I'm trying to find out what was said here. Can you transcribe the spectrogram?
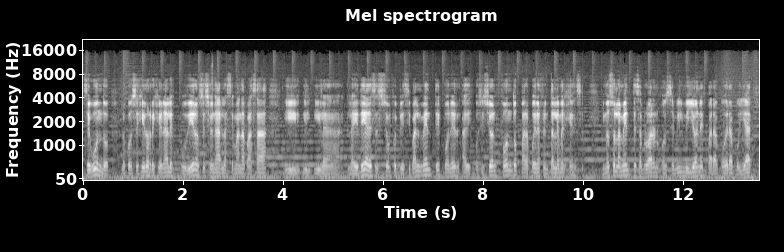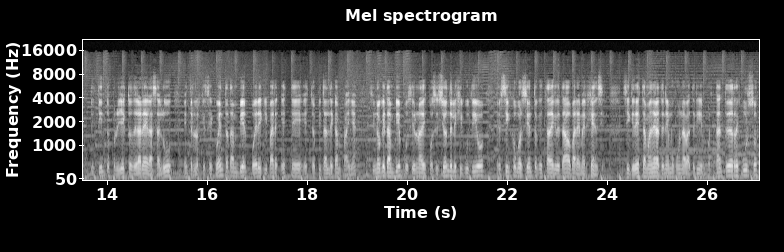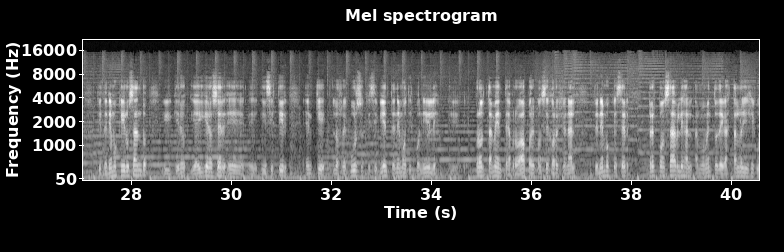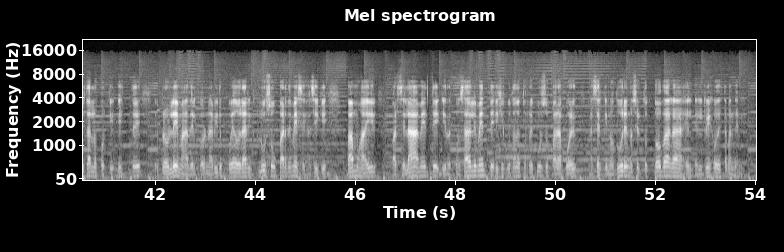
Segundo, los consejeros regionales pudieron sesionar la semana pasada y, la, la, idea de esa sesión fue principalmente poner a disposición fondos para poder enfrentar la emergencia. Y no solamente se aprobaron 11 mil millones para poder apoyar distintos proyectos del área de la salud, entre los que se cuenta también poder equipar este, este hospital de campaña, sino que también pusieron a disposición del Ejecutivo el 5% que está decretado para emergencia. Así que de esta manera tenemos una batería importante de recursos que tenemos que ir usando y, quiero, y ahí quiero ser eh, eh, insistir en que los recursos que si bien tenemos disponibles eh, prontamente, aprobados por el Consejo Regional, tenemos que ser responsables al, momento de gastarlos y ejecutarlos porque este problema del coronavirus puede durar incluso un par de meses. Así que vamos a ir parceladamente y responsablemente ejecutando estos recursos para poder hacer que nos duren, ¿no es cierto?, todo el riesgo de esta pandemia.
